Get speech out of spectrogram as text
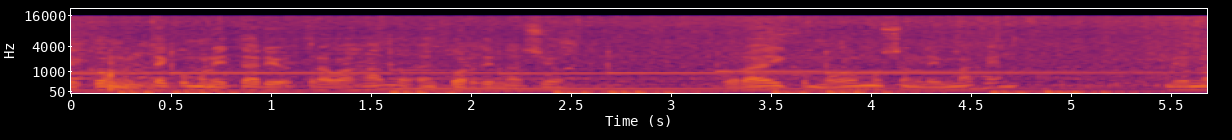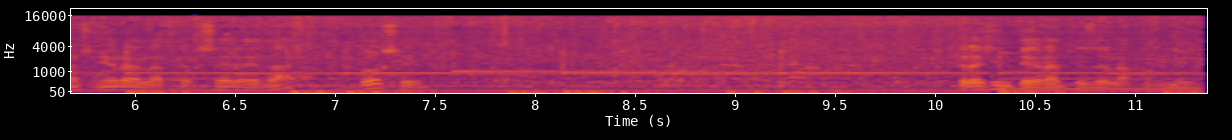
el comité comunitario trabajando en coordinación. Por ahí, como vemos en la imagen, de una señora de la tercera edad, 12, tres integrantes de la familia,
